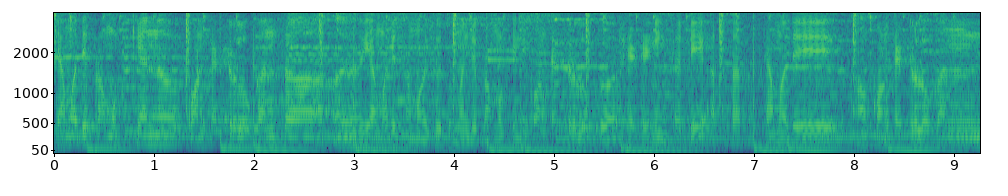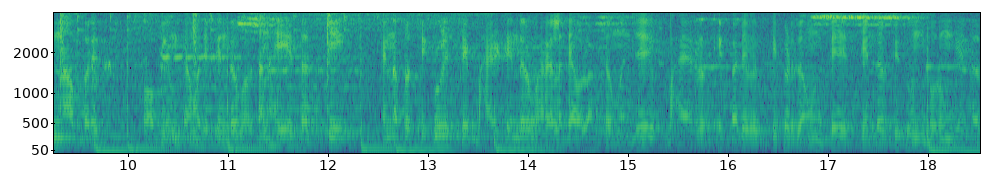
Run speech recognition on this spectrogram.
त्यामध्ये प्रामुख्यानं कॉन्ट्रॅक्टर लोकांचा यामध्ये समावेश होतो. म्हणजे प्रामुख्याने कॉन्ट्रॅक्टर लोक ह्या ट्रेनिंगसाठी असतात. त्यामध्ये कॉन्ट्रॅक्टर लोकांना बरेच प्रॉब्लेम त्यामध्ये टेंडर भरताना हे येतात की त्यांना प्रत्येक वेळेस ते बाहेर टेंडर भरायला द्यावं लागतं. म्हणजे बाहेर एखाद्या व्यक्तीकडे जाऊन ते टेंडर तिथून भरून घेतात.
